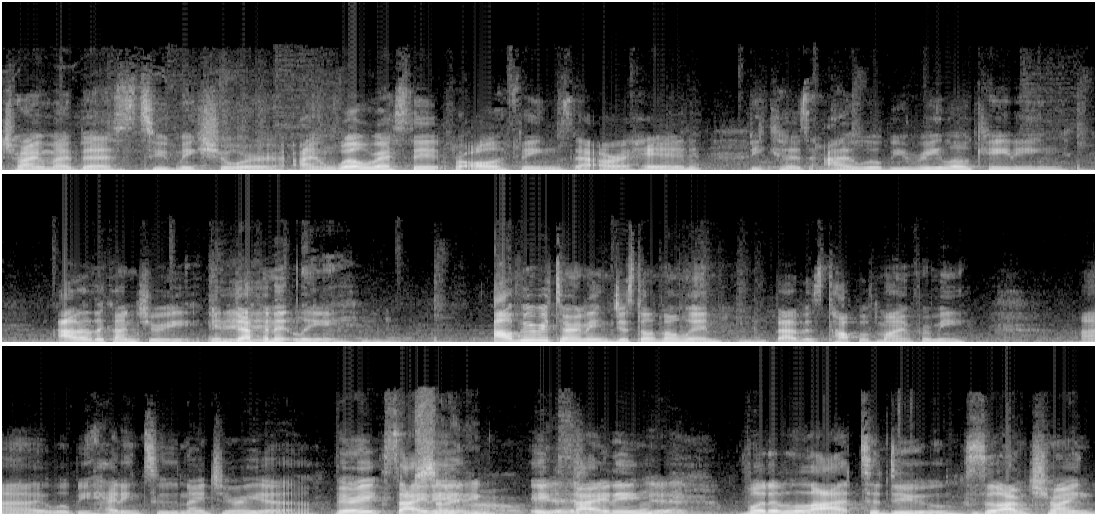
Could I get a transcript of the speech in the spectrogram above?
trying my best to make sure I'm well rested for all the things that are ahead because I will be relocating out of the country indefinitely. Mm-hmm. I'll be returning, just don't know when. Mm-hmm. That is top of mind for me. I will be heading to Nigeria. Very excited. Exciting. Wow. Yeah. Exciting Yeah. But a lot to do. So Mm-hmm. I'm trying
